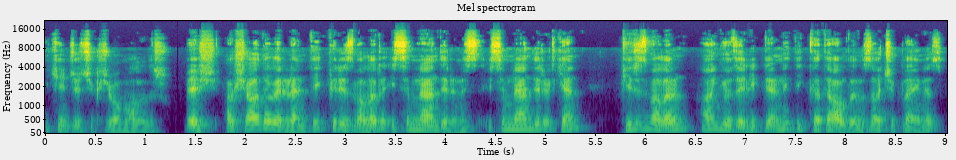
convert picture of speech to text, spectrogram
ikinci çıkış olmalıdır. 5. Aşağıda verilen dik prizmaları isimlendiriniz. İsimlendirirken Prizmaların hangi özelliklerini dikkate aldığınızı açıklayınız.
